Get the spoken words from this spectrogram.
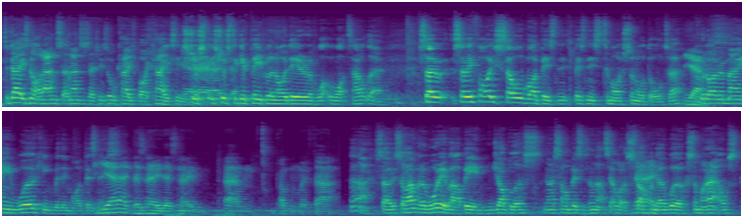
Today's not an answer an answer session. It's all case by case. It's Yeah, just it's just to give people an idea of what what's out there. So so if I sold my business business to my son or daughter, Yes. could I remain working within my business? yeah, there's no, there's no um, problem with that. Ah, so so I'm going to worry about being jobless. You know, some business and that's it. I've got to stop No. and go work somewhere else.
